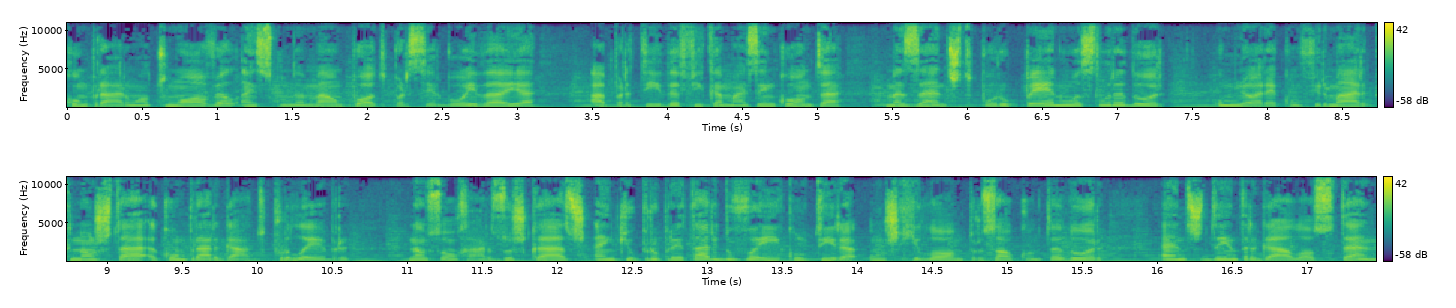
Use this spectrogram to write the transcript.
Comprar um automóvel em segunda mão pode parecer boa ideia, à partida fica mais em conta, mas antes de pôr o pé no acelerador, o melhor é confirmar que não está a comprar gato por lebre. Não são raros os casos em que o proprietário do veículo tira uns quilómetros ao contador antes de entregá-lo ao stand.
